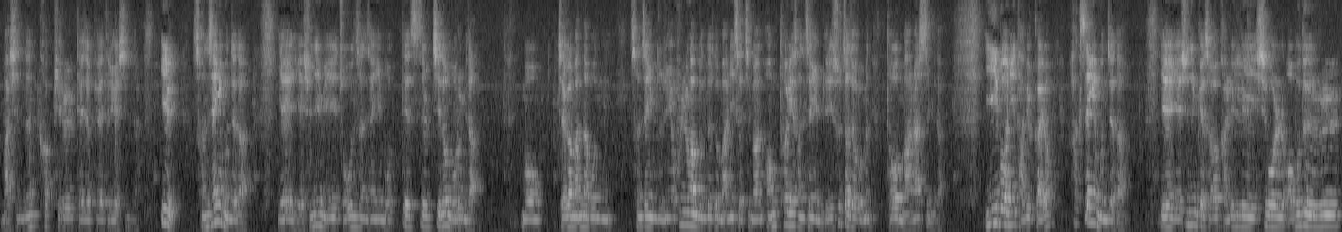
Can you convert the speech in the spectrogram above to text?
맛있는 커피를 대접해 드리겠습니다. 1. 선생이 문제다. 예, 예수님이 좋은 선생이 못 됐을지도 모릅니다. 뭐 제가 만나본 선생님들 중에 훌륭한 분들도 많이 있었지만 엉터리 선생님들이 숫자적으로 보면 더 많았습니다. 2번이 답일까요? 학생의 문제다. 예, 예수님께서 갈릴리 시골 어부들을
